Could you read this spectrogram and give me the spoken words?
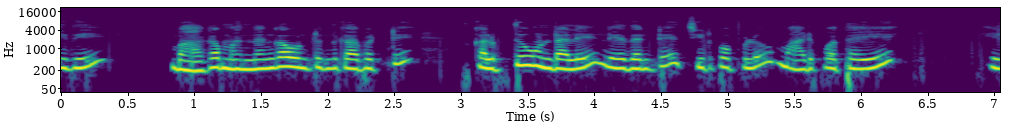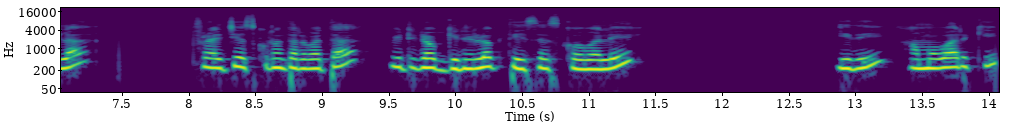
ఇది బాగా మందంగా ఉంటుంది కాబట్టి కలుపుతూ ఉండాలి. లేదంటే జీడిపప్పులు మాడిపోతాయి. ఇలా ఫ్రై చేసుకున్న తర్వాత వీటిని ఒక గిన్నెలోకి తీసేసుకోవాలి. ఇది అమ్మవారికి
